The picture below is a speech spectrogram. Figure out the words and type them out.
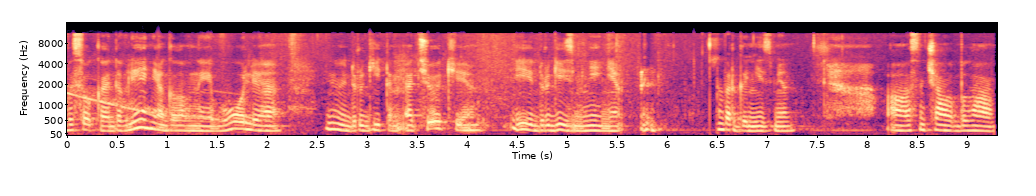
Высокое давление, головные боли, ну и другие там отеки и другие изменения в организме. А, сначала была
